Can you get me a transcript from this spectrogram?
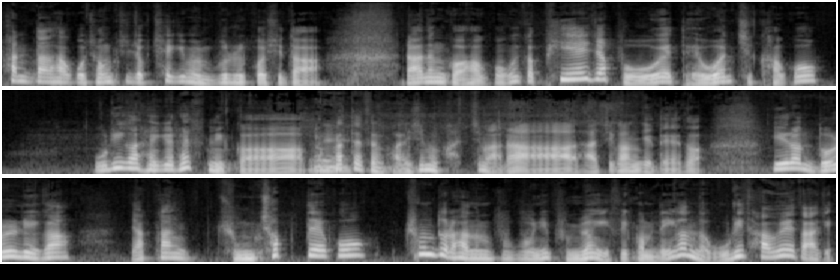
판단하고 정치적 책임을 물을 것이다. 라는 거하고 그러니까 피해자 보호의 대원칙하고 우리가 해결했으니까 네. 바깥에서는 관심을 갖지 마라. 사실관계에 대해서 이런 논리가 약간 중첩되고 충돌하는 부분이 분명히 있을 겁니다. 이건 우리 사회에서 아직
